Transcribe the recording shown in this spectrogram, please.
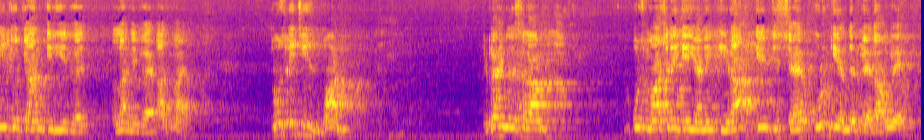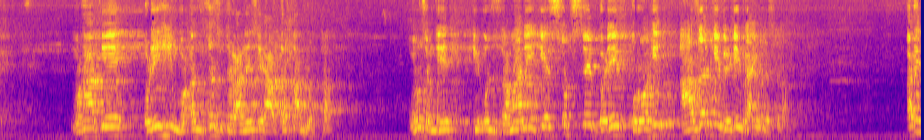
थी जो जान के लिए जो है अल्लाह ने जो है आजमाया। दूसरी चीज़ माल। इब्राहिम सलाम उस माशरे के, यानी इराक के, जिस शहर उर के अंदर पैदा हुए, वहाँ के बड़े ही मुआज़ घराने से आपका ताल्लुक था। यूँ समझे कि उस जमाने के सबसे बड़े पुरोहित आजर के बेटे इब्राहिम अभी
